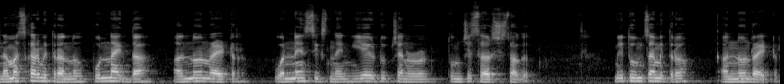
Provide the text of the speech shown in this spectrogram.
नमस्कार मित्रांनो पुन्हा एकदा unknown writer one nine six nine या यूट्यूब चॅनलवर तुमचे सहर्ष स्वागत. मी तुमचा मित्र अननोन रायटर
